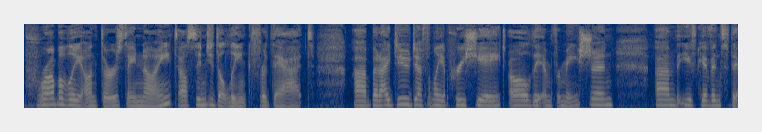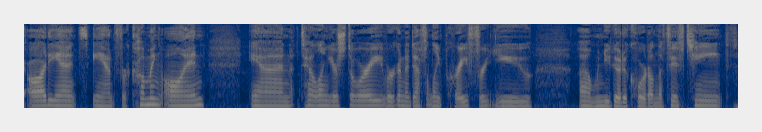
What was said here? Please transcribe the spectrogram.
probably on Thursday night, I'll send you the link for that. Uh, but I do definitely appreciate all the information um, that you've given to the audience and for coming on and telling your story. We're going to definitely pray for you um, when you go to court on the 15th.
